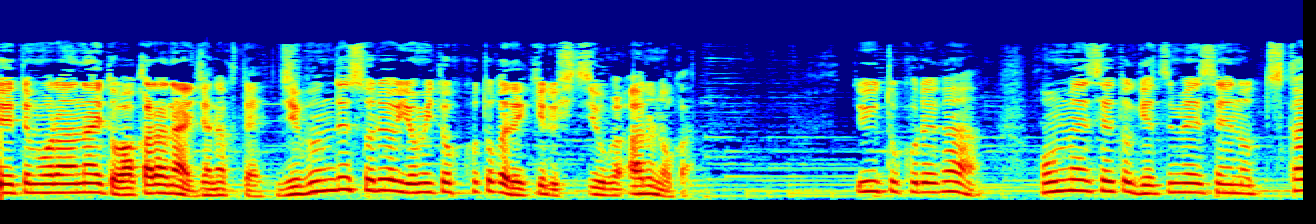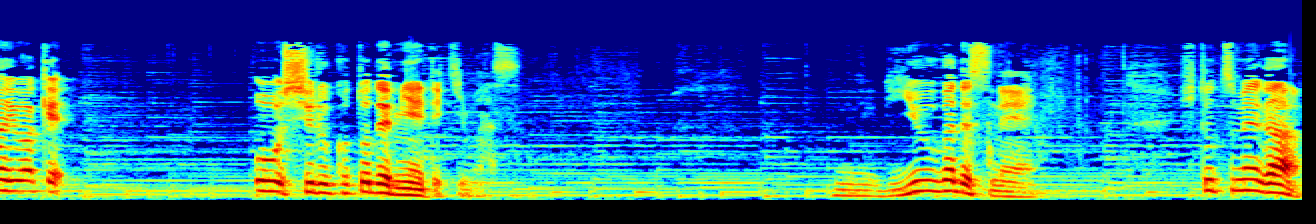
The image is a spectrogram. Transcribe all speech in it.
えてもらわないとわからないじゃなくて、自分でそれを読み解くことができる必要があるのか。というと、これが本命性と月命性の使い分けを知ることで見えてきます。理由がですね、一つ目が、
